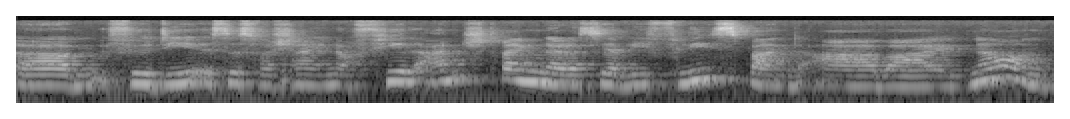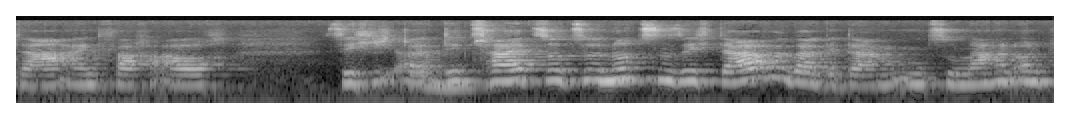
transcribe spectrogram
ähm, für die ist es wahrscheinlich noch viel anstrengender. Das ist ja wie Fließbandarbeit. Ne? Und da einfach auch sich äh, die Zeit so zu nutzen, sich darüber Gedanken zu machen. Und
